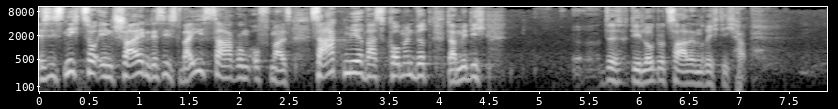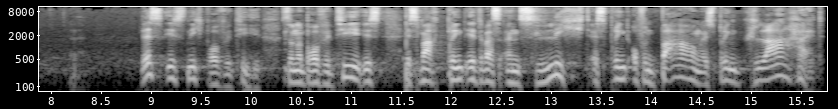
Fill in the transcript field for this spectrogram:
Es ist nicht so entscheidend, es ist Weissagung oftmals. Sag mir, was kommen wird, damit ich äh, die Lottozahlen richtig habe. Das ist nicht Prophetie, sondern Prophetie ist, es macht, bringt etwas ans Licht, es bringt Offenbarung, es bringt Klarheit.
